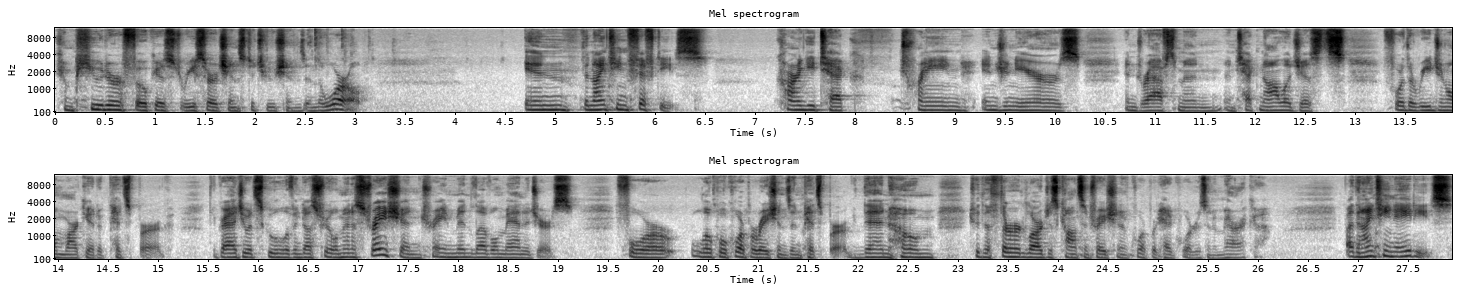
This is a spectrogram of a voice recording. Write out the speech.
computer-focused research institutions in the world. In the 1950s, Carnegie Tech trained engineers and draftsmen and technologists for the regional market of Pittsburgh. The Graduate School of Industrial Administration trained mid-level managers for local corporations in Pittsburgh, then home to the third largest concentration of corporate headquarters in America. By the 1980s,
